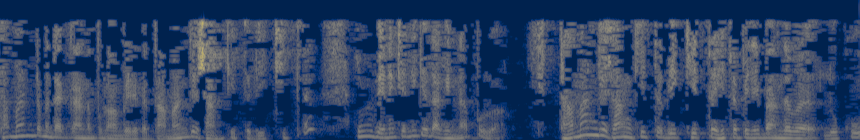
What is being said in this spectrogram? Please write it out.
Tamanටම දැක් ගන්න පුළුවන් මේක Tamanගේ සංකිට්ත වික්කිට්ත එහෙම වෙන කෙනෙක්ගේ දකින්න පුළුවන්. Tamanගේ සංකිට්ත වික්කිට්ත හිත පිළිබඳව ලොකු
